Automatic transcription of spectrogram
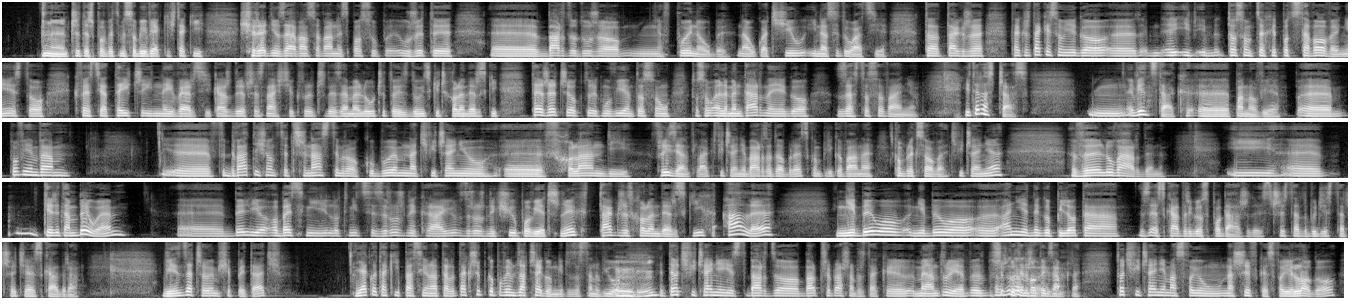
czy też powiedzmy sobie w jakiś taki średnio zaawansowany sposób użyty, e, bardzo dużo mm, wpłynąłby na układ sił i na sytuację. To, także, także takie są jego, e, to są cechy podstawowe, nie jest to kwestia tej czy innej wersji. Każdy F-16, który czy to jest MLU, czy to jest duński, czy holenderski, te rzeczy, o których mówiłem, to są, to są elementarne jego zastosowania. I teraz czas. Mm, więc tak, panowie, powiem wam, w 2013 roku byłem na ćwiczeniu e, w Holandii, Frisian Flag, ćwiczenie bardzo dobre, skomplikowane, kompleksowe ćwiczenie w Luwarden. I e, kiedy tam byłem, e, byli obecni lotnicy z różnych krajów, z różnych sił powietrznych, także z holenderskich, ale nie było, nie było ani jednego pilota z eskadry gospodarzy. To jest 323 eskadra. Więc zacząłem się pytać, jako taki pasjonat, ale tak szybko powiem, dlaczego mnie to zastanowiło. Mm-hmm. To ćwiczenie jest bardzo, przepraszam, że tak e, meandruję, szybko dobrze. ten wątek zamknę. To ćwiczenie ma swoją naszywkę, swoje logo.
